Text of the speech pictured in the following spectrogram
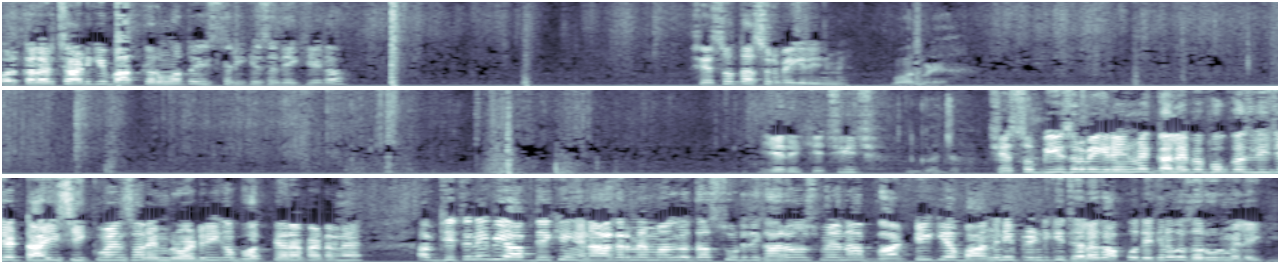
और कलर चार्ट की बात करूँगा तो इस तरीके से देखिएगा। छह सौ दस रुपए की रेंज में। बहुत बढ़िया। ये देखिए चीज़। गजब। छह सौ बीस रुपए की रेंज में गले पे फोकस लीजिए टाई सीक्वेंस और एम्ब्रॉयडरी का बहुत प्यारा पैटर्न है। अब जितने भी आप देखेंगे ना अगर मैं मान लो दस सूट दिखा रहा हूँ उसमें ना बाटिक या बांधनी प्रिंट की झलक आपको देखने को ज़रूर मिलेगी।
